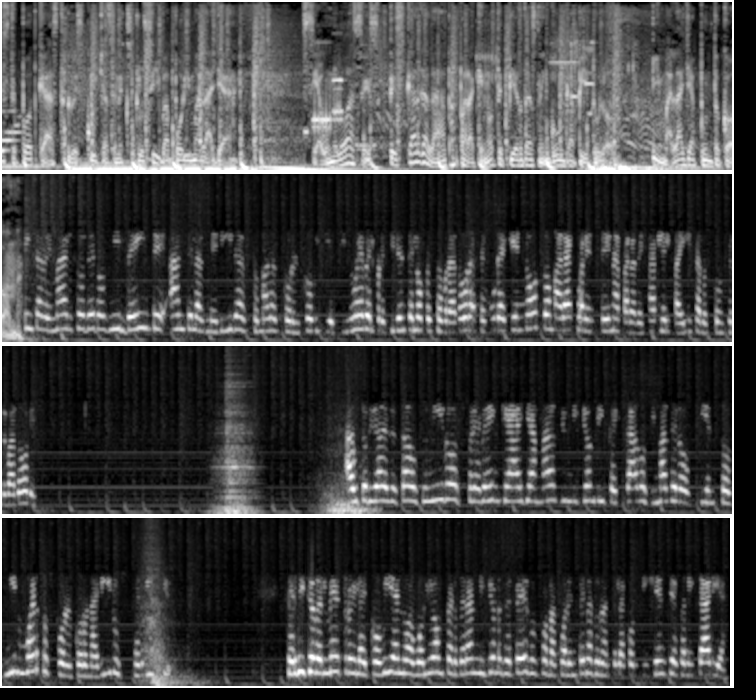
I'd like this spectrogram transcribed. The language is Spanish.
Este podcast lo escuchas en exclusiva por Himalaya. Si aún no lo haces, descarga la app para que no te pierdas ningún capítulo. Himalaya.com 30 de marzo de 2020, ante las medidas tomadas por el COVID-19, el presidente López Obrador asegura que no tomará cuarentena para dejarle el país a los conservadores. Autoridades de Estados Unidos prevén que haya más de un millón de infectados y más de 200 mil muertos por el coronavirus. Servicio, Servicio del Metro y la Ecovía en Nuevo León perderán millones de pesos por la cuarentena durante la contingencia sanitaria.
